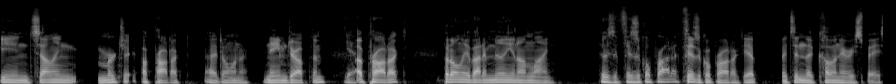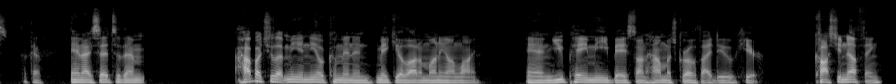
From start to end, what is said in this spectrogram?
in selling merchant a product. I don't want to name drop them, Yeah. a product, but only about a million online, It was a physical product. physical product. Yep, it's in the culinary space. Okay. And I said to them, How about you let me and Neil come in and make you a lot of money online? And you pay me based on how much growth I do here. Cost you nothing.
